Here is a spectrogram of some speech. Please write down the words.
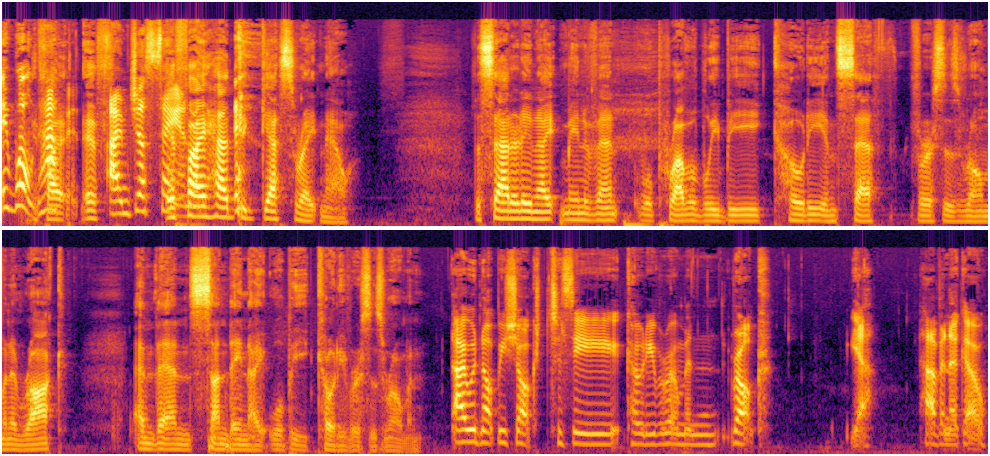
It won't If I- happen. if- I'm just saying. if I had to guess right now, the Saturday night main event will probably be Cody and Seth versus Roman and Rock, and then Sunday night will be Cody versus Roman. I would not be shocked to see Cody Roman Rock, yeah, having a go.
